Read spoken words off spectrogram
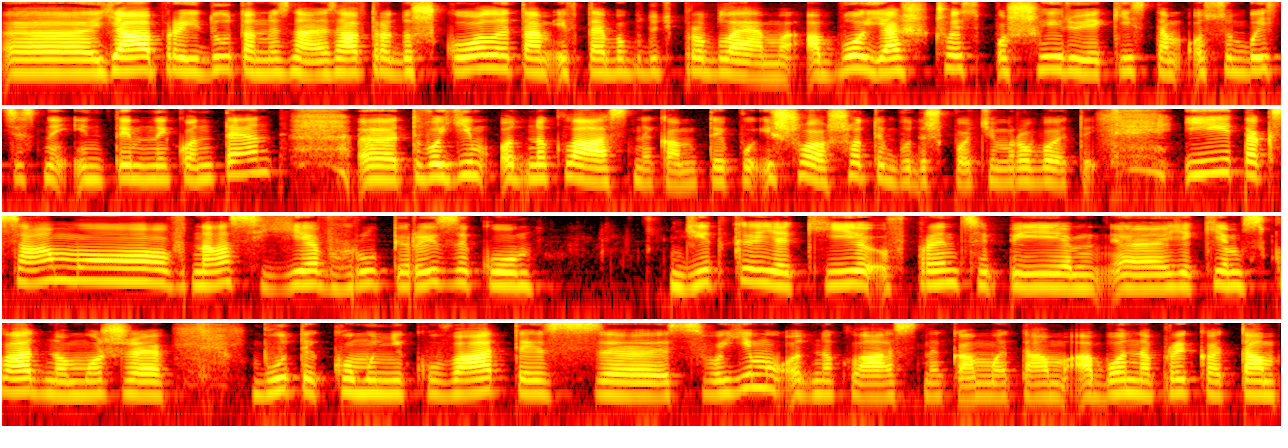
е, я прийду там, не знаю, завтра до школи там і в тебе будуть проблеми. Або я щось поширю, якийсь там особистісний інтимний контент е, твоїм однокласникам. Типу, і що, що ти будеш потім робити? І так само в нас є в групі ризику. Дітки, які в принципі е, яким складно може бути комунікувати з е, своїми однокласниками, там або, наприклад, там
